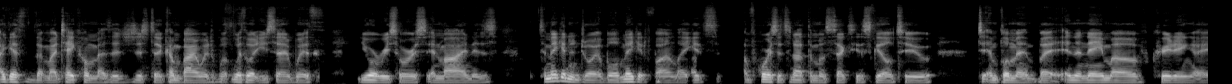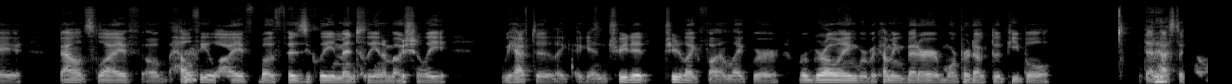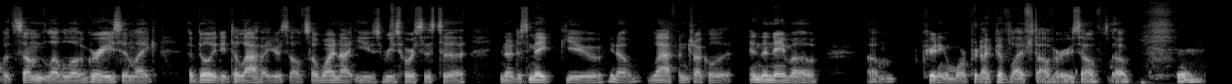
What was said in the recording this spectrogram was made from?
i guess that my take home message just to combine with with what you said with your resource in mind is to make it enjoyable make it fun like it's of course it's not the most sexiest skill to to implement but in the name of creating a balanced life a healthy life both physically mentally and emotionally we have to like again treat it treat it like fun. Like we're we're growing, we're becoming better, more productive people. That has to come with some level of grace and like ability to laugh at yourself. So why not use resources to you know just make you you know laugh and chuckle in the name of um, creating a more productive lifestyle for yourself. So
